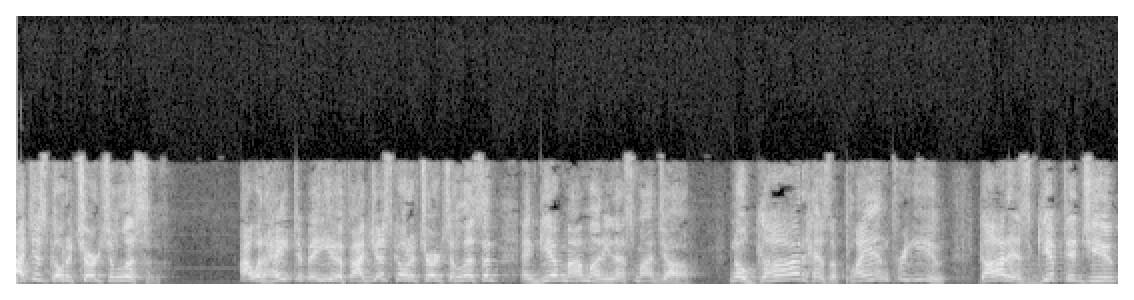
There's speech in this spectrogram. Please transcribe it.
I just go to church and listen. I would hate to be you if I just go to church and listen and give my money. That's my job. No, God has a plan for you. God has gifted you.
